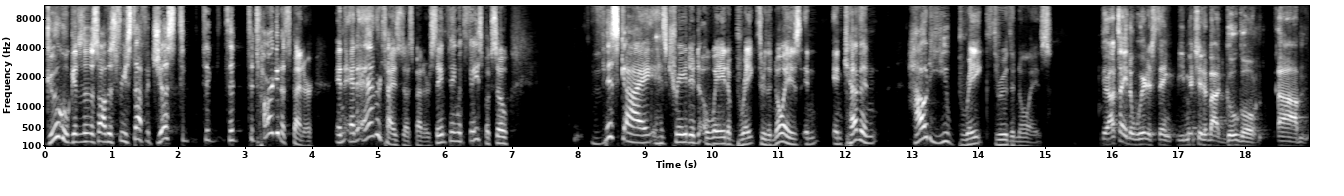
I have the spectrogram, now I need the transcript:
Google gives us all this free stuff just to to to, to target us better and, and advertise us better. Same thing with Facebook. So this guy has created a way to break through the noise and and Kevin how do you break through the noise? Dude, I'll tell you the weirdest thing you mentioned about Google um,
